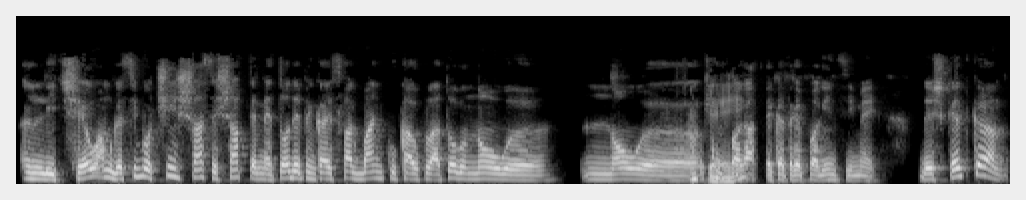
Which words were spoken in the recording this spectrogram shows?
în liceu am găsit vreo 5, 6, 7 metode prin care să fac bani cu calculatorul nou, uh, nou uh, okay. cumpărat de către părinții mei. Deci cred că,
